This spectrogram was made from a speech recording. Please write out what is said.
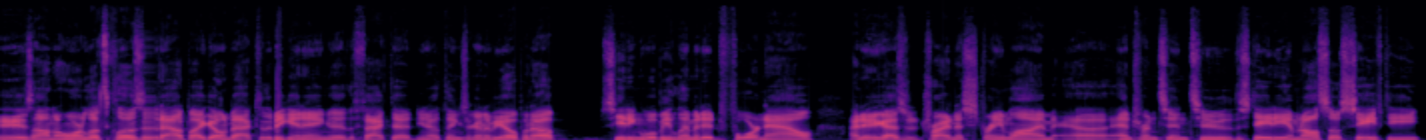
is on the horn. Let's close it out by going back to the beginning. The fact that you know things are going to be open up. Seating will be limited for now. I know you guys are trying to streamline uh, entrance into the stadium and also safety.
